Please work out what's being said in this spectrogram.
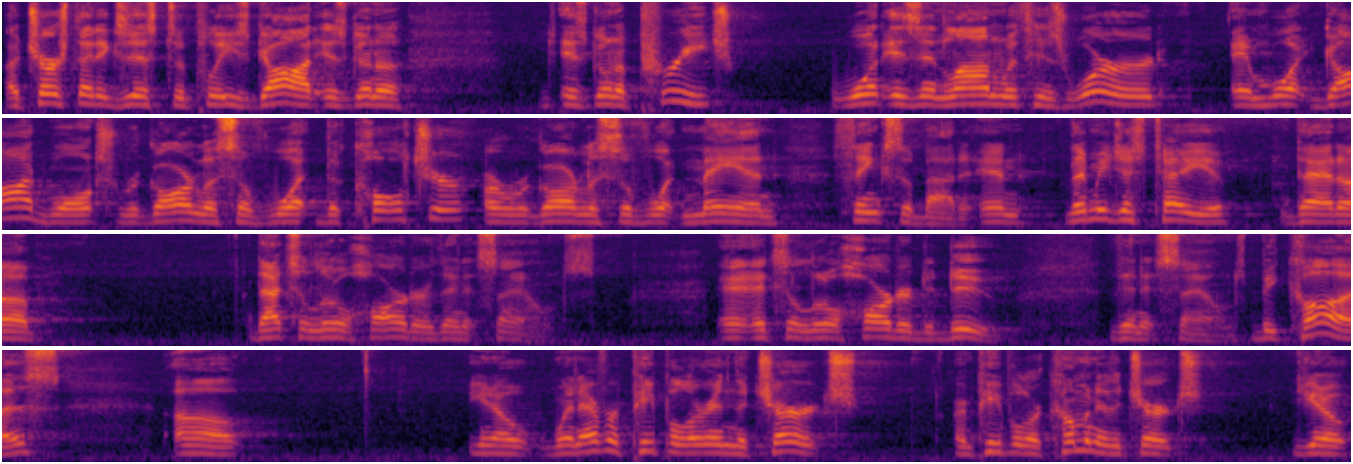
A church that exists to please God is going to is going to preach what is in line with his word and what God wants regardless of what the culture or regardless of what man thinks about it. And let me just tell you that uh, that's a little harder than it sounds. It's a little harder to do than it sounds because, uh, you know, whenever people are in the church, and people are coming to the church, you know,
